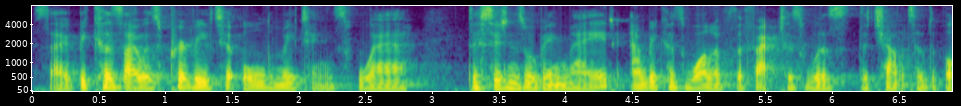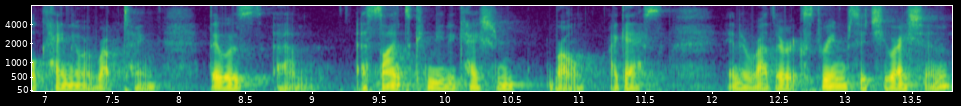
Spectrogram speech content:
So because I was privy to all the meetings where decisions were being made and because one of the factors was the chance of the volcano erupting, there was um, a science communication role, I guess, in a rather extreme situation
